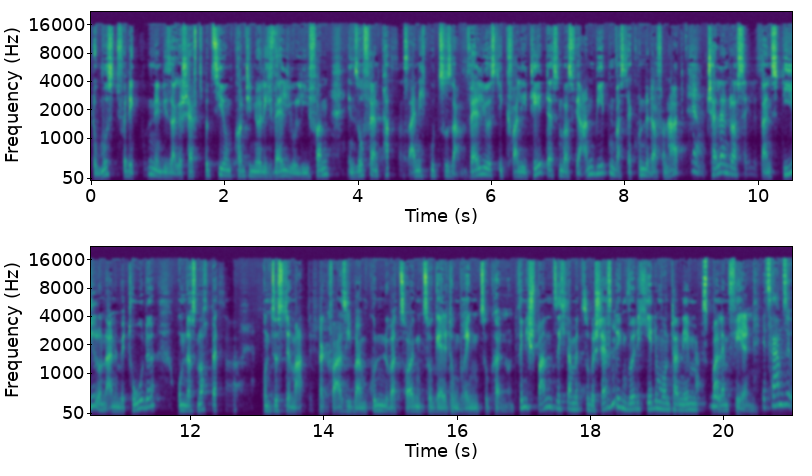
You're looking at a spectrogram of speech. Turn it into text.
du musst für den Kunden in dieser Geschäftsbeziehung kontinuierlich Value liefern. Insofern passt das eigentlich gut zusammen. Value ist die Qualität dessen, was wir anbieten, was der Kunde davon hat. Ja. Challenger Sale ist ein Stil und eine Methode, um das noch besser und systematischer quasi beim Kunden überzeugend zur Geltung bringen zu können. Und finde ich spannend, sich damit zu beschäftigen, mhm. würde ich jedem Unternehmen Absolut. mal empfehlen. Jetzt haben Sie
